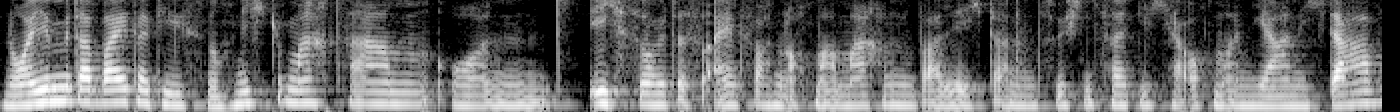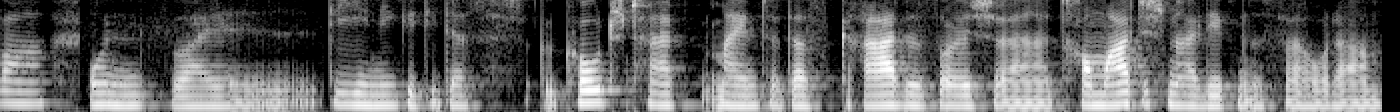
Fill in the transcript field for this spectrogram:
Neue Mitarbeiter, die es noch nicht gemacht haben. Und ich sollte es einfach nochmal machen, weil ich dann zwischenzeitlich ja auch mal ein Jahr nicht da war. Und weil diejenige, die das gecoacht hat, meinte, dass gerade solche traumatischen Erlebnisse oder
